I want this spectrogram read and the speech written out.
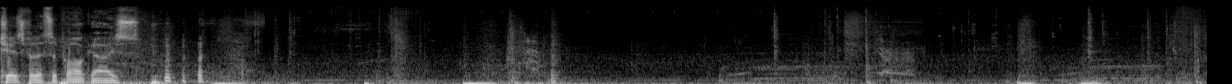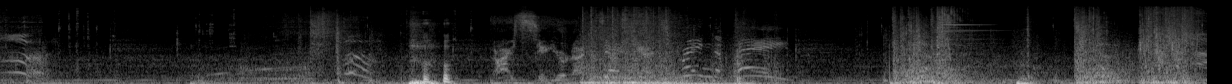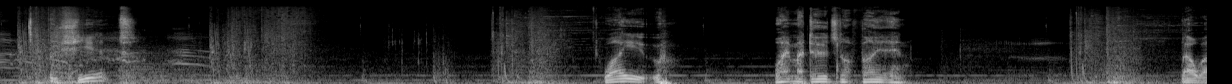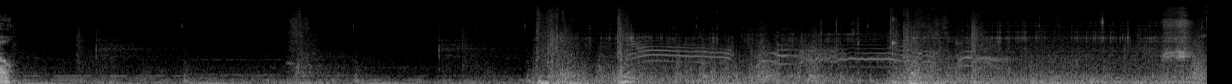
Cheers for the support, guys. Dude's not fighting? Oh well.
